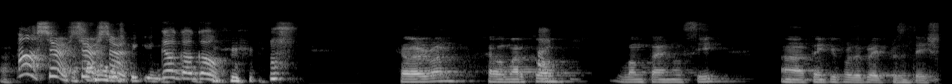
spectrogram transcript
ah, oh, sure, sure, sure. Go, go, go. Hello, everyone. Hello, Marco. Hi. Long time no see. Uh, thank you for the great presentation.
